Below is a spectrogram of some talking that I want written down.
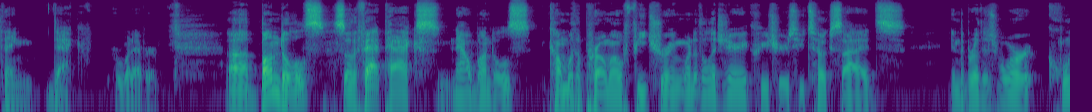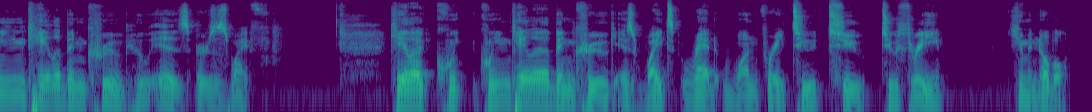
thing deck or whatever. Uh, bundles, so the fat packs now bundles come with a promo featuring one of the legendary creatures who took sides in the Brothers' War, Queen Kayla bin-Kroog, who is Urza's wife. Kayla Queen, Queen Kayla bin-Kroog is white red one for a 2 2 2 3 human noble.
